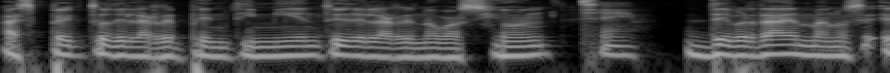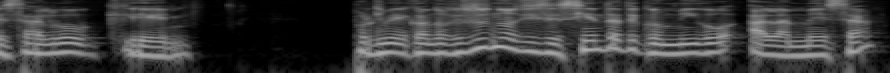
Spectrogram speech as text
aspecto del arrepentimiento y de la renovación. Sí. De verdad, hermanos, es algo que... Porque mira, cuando Jesús nos dice, siéntate conmigo a la mesa,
